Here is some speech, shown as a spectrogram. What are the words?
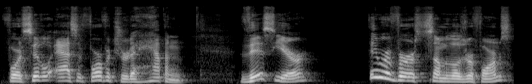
for civil asset forfeiture to happen. This year, they reversed some of those reforms,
